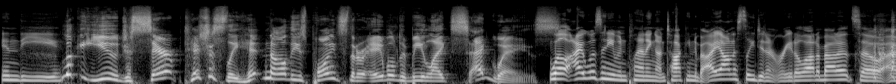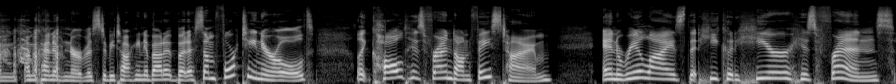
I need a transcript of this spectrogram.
in the. Look at you just surreptitiously hitting all these points that are able to be like segues. Well, I wasn't even planning on talking about. I honestly didn't read a lot about it, so I'm I'm kind of nervous to be talking about it. But if some 14 year old like called his friend on Facetime and realized that he could hear his friend's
